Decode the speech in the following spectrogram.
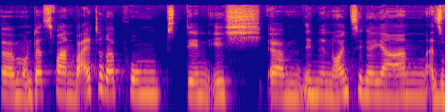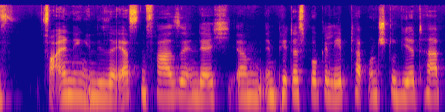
Ähm, und das war ein weiterer Punkt, den ich ähm, in den 90er Jahren, also vor allen Dingen in dieser ersten Phase, in der ich ähm, in Petersburg gelebt habe und studiert habe,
